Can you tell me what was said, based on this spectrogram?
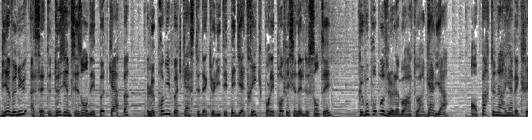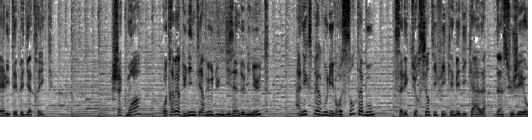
Bienvenue à cette deuxième saison des Podcap, le premier podcast d'actualité pédiatrique pour les professionnels de santé que vous propose le laboratoire Galia en partenariat avec Réalité Pédiatrique. Chaque mois, au travers d'une interview d'une dizaine de minutes, un expert vous livre sans tabou sa lecture scientifique et médicale d'un sujet au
